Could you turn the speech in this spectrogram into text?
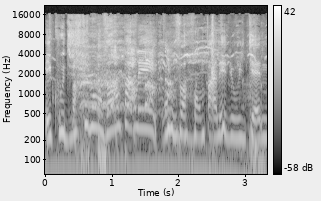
écoute, justement, on va en parler. On va en parler du week-end.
